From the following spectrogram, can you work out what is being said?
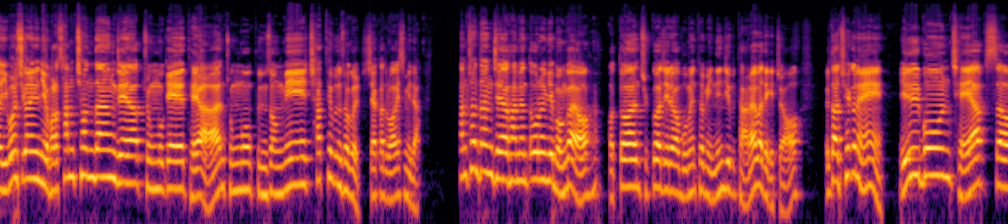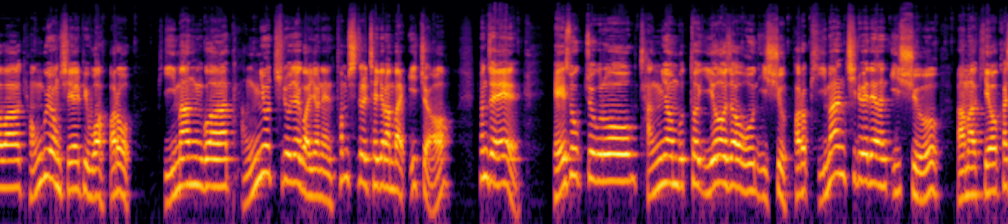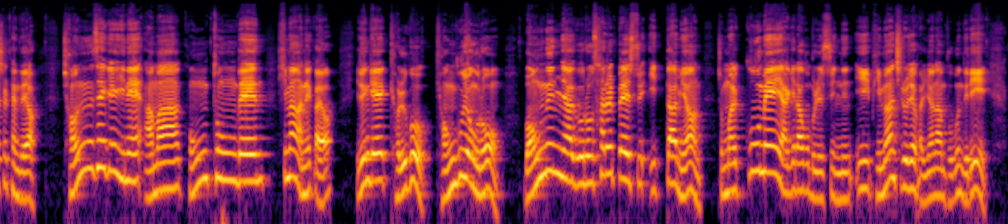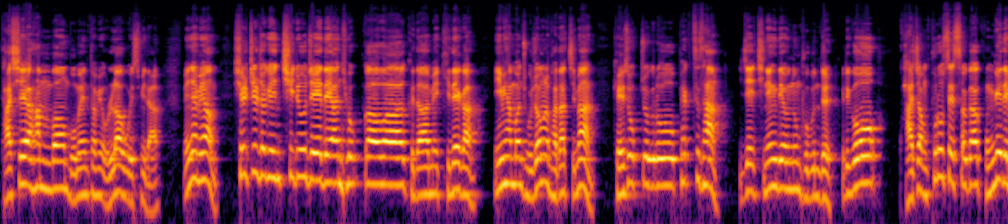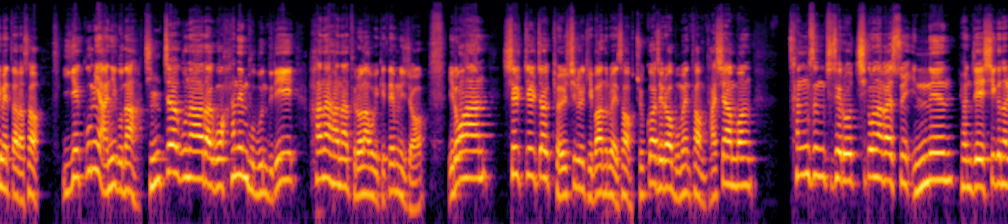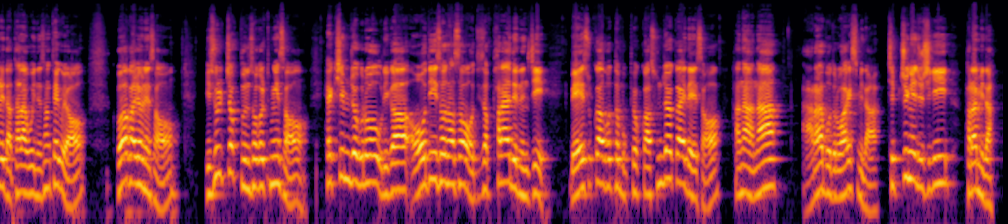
자, 이번 시간에는요, 바로 삼천당 제약 종목에 대한 종목 분석 및 차트 분석을 시작하도록 하겠습니다. 삼천당 제약 하면 떠오르는 게 뭔가요? 어떠한 주가 지뢰와 모멘텀이 있는지부터 알아봐야 되겠죠. 일단 최근에 일본 제약사와 경구용 CLP1, 바로 비만과 당뇨 치료제 관련된 텀시트를 체결한 바 있죠. 현재 계속적으로 작년부터 이어져 온 이슈, 바로 비만 치료에 대한 이슈, 아마 기억하실 텐데요. 전 세계인의 아마 공통된 희망 아닐까요? 이런 게 결국 경구용으로 먹는 약으로 살을 뺄 수 있다면 정말 꿈의 약이라고 불릴 수 있는 이 비만 치료제 관련한 부분들이 다시 한번 모멘텀이 올라오고 있습니다. 왜냐하면 실질적인 치료제에 대한 효과와 그 다음에 기대감 이미 한번 조정을 받았지만 계속적으로 팩트상 이제 진행되어 있는 부분들 그리고 과정 프로세서가 공개됨에 따라서 이게 꿈이 아니구나 진짜구나라고 하는 부분들이 하나하나 드러나고 있기 때문이죠. 이러한 실질적 결실을 기반으로 해서 주가 재료와 모멘텀 다시 한번 상승 추세로 치고 나갈 수 있는 현재 시그널이 나타나고 있는 상태고요. 그와 관련해서 기술적 분석을 통해서 핵심적으로 우리가 어디서 사서 어디서 팔아야 되는지 매수가부터 목표가, 손절가에 대해서 하나하나 알아보도록 하겠습니다. 집중해 주시기 바랍니다.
